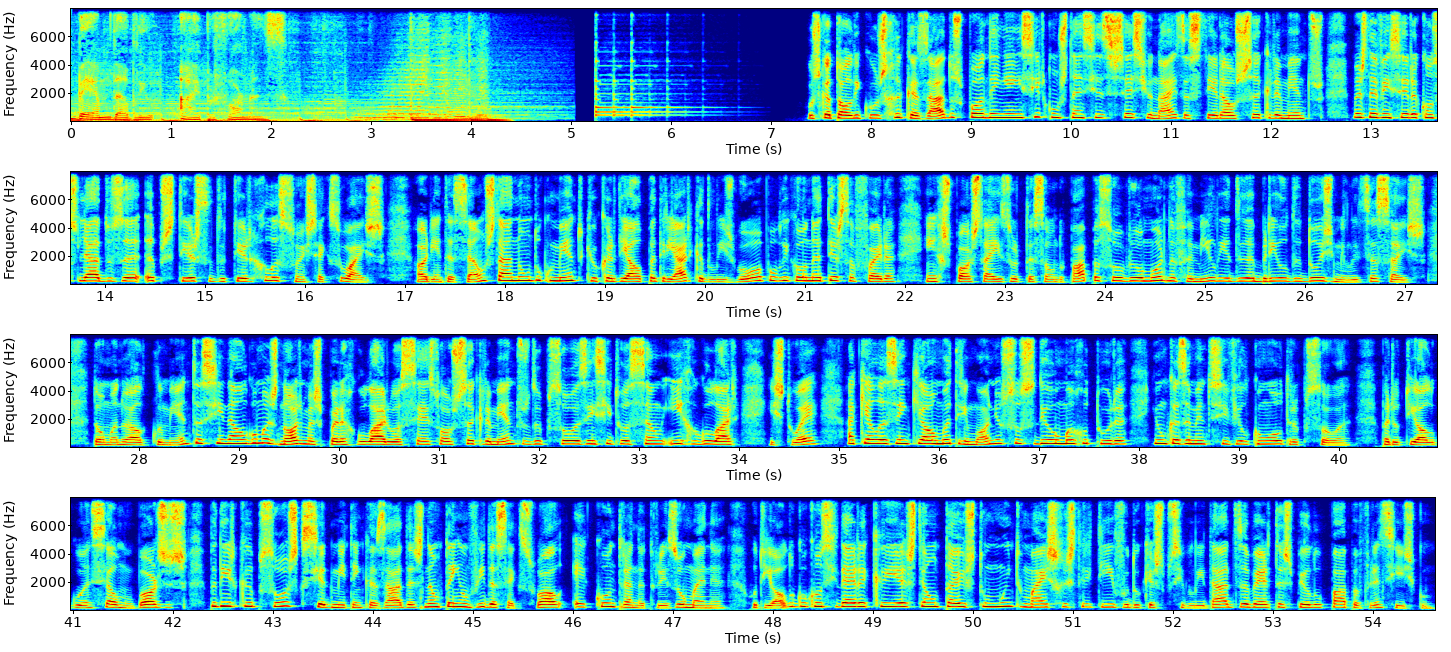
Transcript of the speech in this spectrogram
BMW iPerformance. Os católicos recasados podem, em circunstâncias excepcionais, aceder aos sacramentos, mas devem ser aconselhados a abster-se de ter relações sexuais. A orientação está num documento que o Cardeal Patriarca de Lisboa publicou na terça-feira, em resposta à exortação do Papa sobre o amor na família de abril de 2016. Dom Manuel Clemente assina algumas normas para regular o acesso aos sacramentos de pessoas em situação irregular, isto é, aquelas em que ao matrimónio sucedeu uma uma ruptura e um casamento civil com outra pessoa. Para o teólogo Anselmo Borges, pedir que pessoas que se admitem casadas não tenham vida sexual é contra a natureza humana. O teólogo considera que este é um texto muito mais restritivo do que as possibilidades abertas pelo Papa Francisco.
